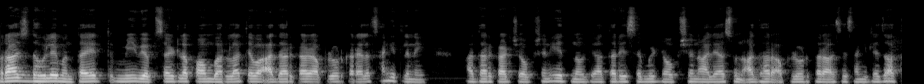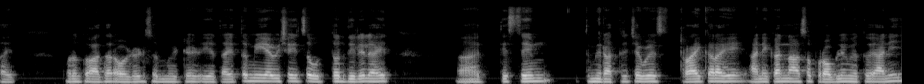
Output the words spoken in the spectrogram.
राज धवले म्हणतायत मी वेबसाईटला फॉर्म भरला तेव्हा आधार कार्ड अपलोड करायला सांगितलं नाही. आधार कार्डचे ऑप्शन येत नव्हते. आता रिसबमिट ऑप्शन आले असून आधार अपलोड करा असे सांगितले जात आहेत. परंतु आधार ऑलरेडी सबमिटेड येत आहे. तर मी याविषयीचं उत्तर दिलेलं आहे. ते सेम तुम्ही रात्रीच्या वेळेस ट्राय करा हे. अनेकांना असा प्रॉब्लेम येतोय आणि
